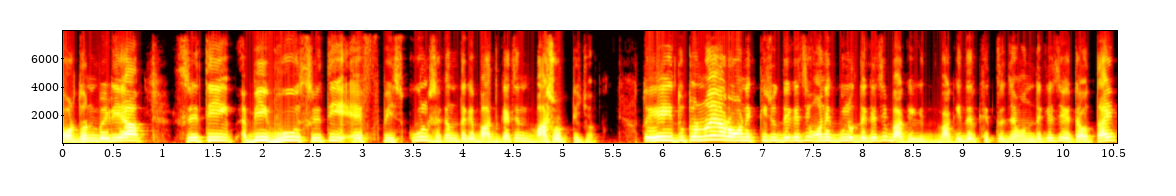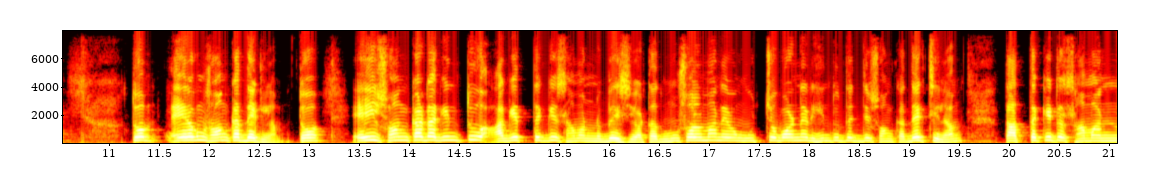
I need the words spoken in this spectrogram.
বর্ধনবেড়িয়া স্মৃতি, বিভু স্মৃতি এফপি স্কুল, সেখান থেকে বাদ গেছেন বাষট্টি জন। তো এই দুটো নয় আরও অনেক কিছু দেখেছি, অনেকগুলো দেখেছি, বাকি, বাকিদের ক্ষেত্রে যেমন দেখেছি, এটাও তাই। তো এরকম সংখ্যা দেখলাম। তো এই সংখ্যাটা কিন্তু আগের থেকে সামান্য বেশি, অর্থাৎ মুসলমান এবং উচ্চবর্ণের হিন্দুদের যে সংখ্যা দেখছিলাম, তার থেকে এটা সামান্য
